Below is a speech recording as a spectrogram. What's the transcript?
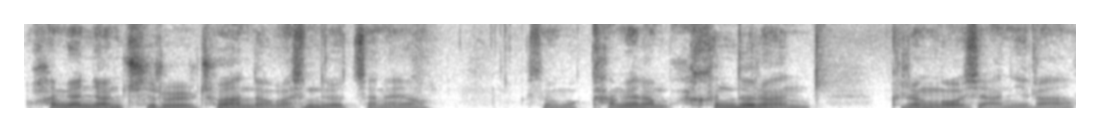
화면 연출을 좋아한다고 말씀드렸잖아요. 그래서 뭐 카메라 막 흔드는 그런 것이 아니라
